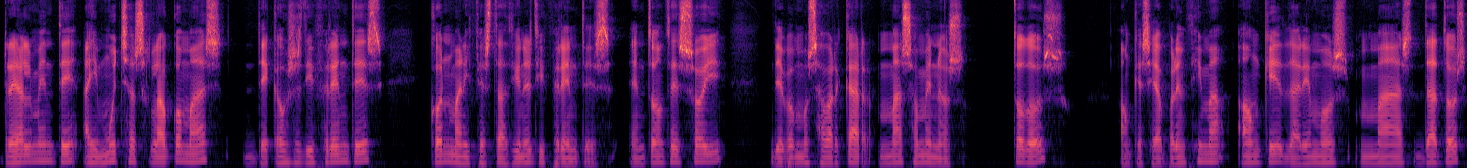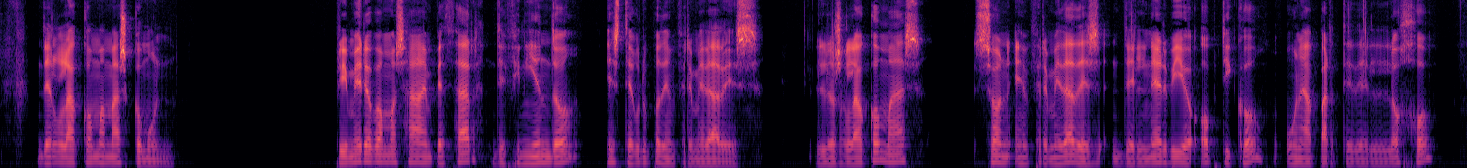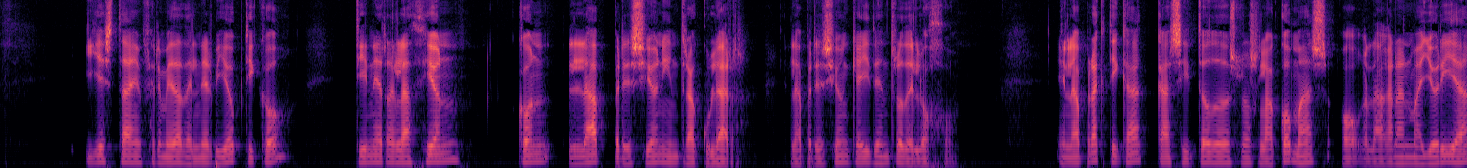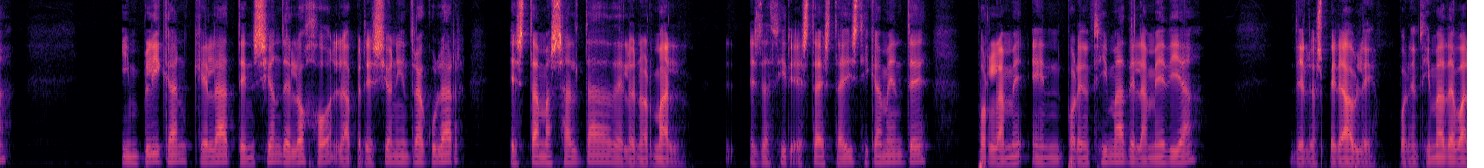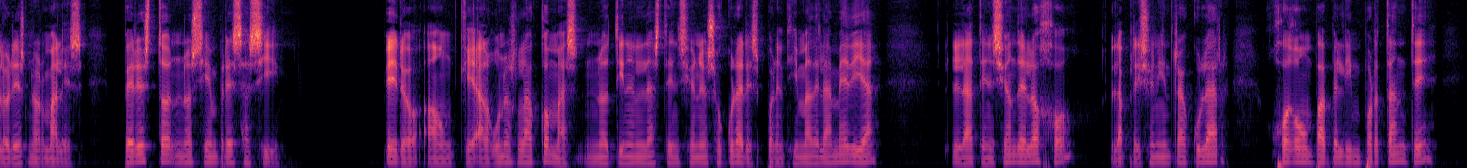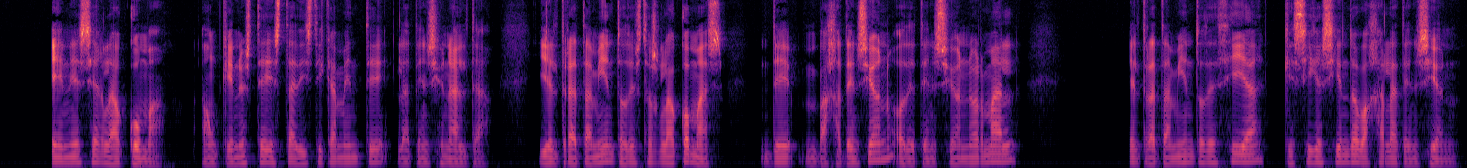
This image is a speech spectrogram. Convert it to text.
realmente hay muchos glaucomas de causas diferentes con manifestaciones diferentes. Entonces hoy debemos abarcar más o menos todos, aunque sea por encima, aunque daremos más datos del glaucoma más común. Primero vamos a empezar definiendo este grupo de enfermedades. Los glaucomas son enfermedades del nervio óptico, una parte del ojo, y esta enfermedad del nervio óptico tiene relación con la presión intraocular, la presión que hay dentro del ojo. En la práctica, casi todos los glaucomas, o la gran mayoría, implican que la tensión del ojo, la presión intraocular, está más alta de lo normal, es decir, está estadísticamente por, por encima de la media de lo esperable, por encima de valores normales. Pero esto no siempre es así pero aunque algunos glaucomas no tienen las tensiones oculares por encima de la media, la tensión del ojo, la presión intraocular, juega un papel importante en ese glaucoma, aunque no esté estadísticamente la tensión alta. Y el tratamiento de estos glaucomas de baja tensión o de tensión normal, el tratamiento decía que sigue siendo bajar la tensión.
